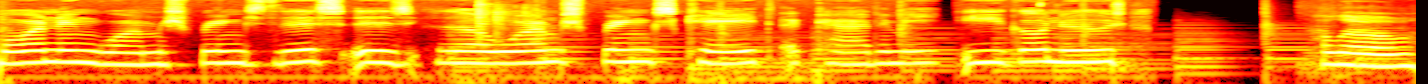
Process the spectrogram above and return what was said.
morning, Warm Springs. This is the Warm Springs K-8 Academy Eagle News. Hello,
